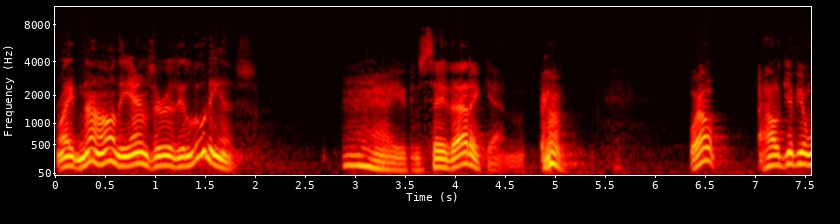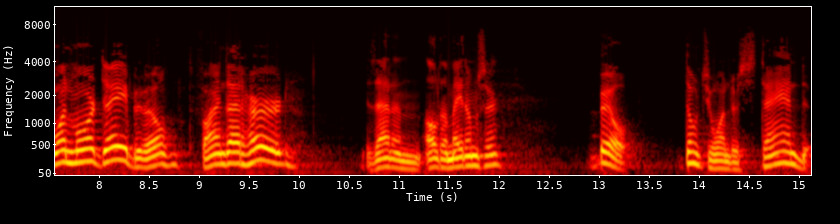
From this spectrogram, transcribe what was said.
Right now, the answer is eluding us. You can say that again. well, I'll give you one more day, Bill, to find that herd. Is that an ultimatum, sir? Bill, don't you understand?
